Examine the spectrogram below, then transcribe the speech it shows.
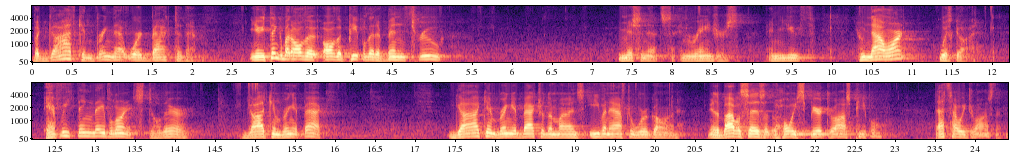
but God can bring that word back to them. You know, you think about all the, all the people that have been through missionettes and rangers and youth who now aren't with God. Everything they've learned, it's still there. God can bring it back. God can bring it back to their minds even after we're gone. You know, the Bible says that the Holy Spirit draws people. That's how he draws them.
